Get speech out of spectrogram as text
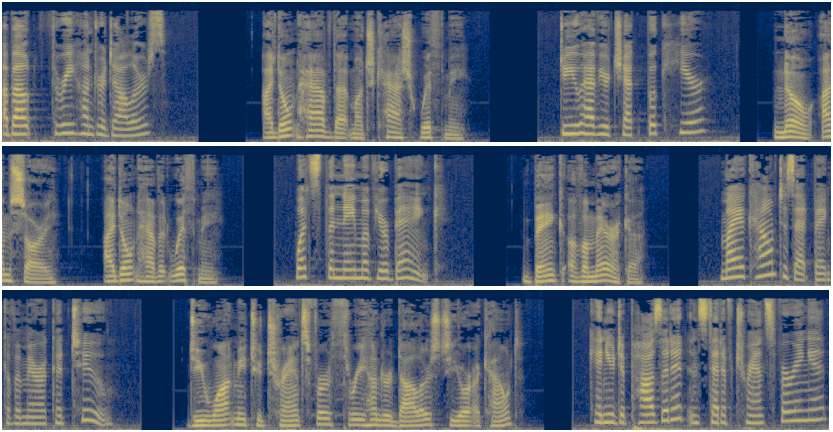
About $300. I don't have that much cash with me. Do you have your checkbook here? No, I'm sorry. I don't have it with me. What's the name of your bank? Bank of America. My account is at Bank of America, too. Do you want me to transfer $300 to your account? Can you deposit it instead of transferring it?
